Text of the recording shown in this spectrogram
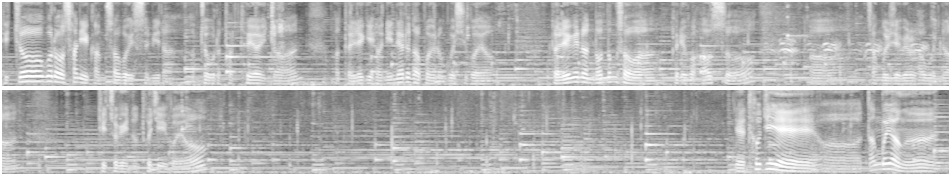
뒤쪽으로 산이 감싸고 있습니다. 앞쪽으로 탁 트여 있는 어, 덜레기 현이 내려다 보이는 곳이고요. 덜레기는 논농사와 그리고 하우스 어, 작물 재배를 하고 있는 뒤쪽에 있는 토지이고요. 네, 토지의 어, 땅 모양은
